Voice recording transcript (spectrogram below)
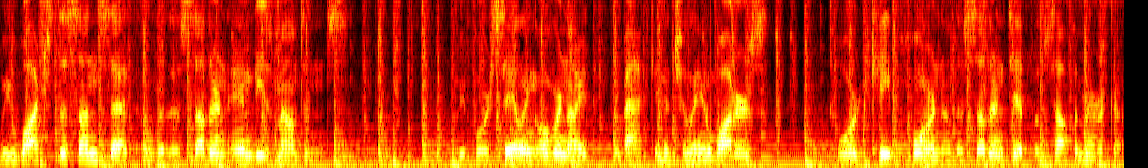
we watched the sunset over the southern Andes Mountains before sailing overnight back into Chilean waters toward Cape Horn on the southern tip of South America.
